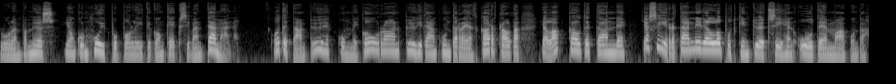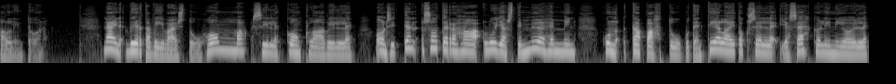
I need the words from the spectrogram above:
luulenpa myös jonkun huippupoliitikon keksivän tämän – Otetaan pyyhekummi kouraan, pyyhitään kuntarajat kartalta ja lakkautetaan ne ja siirretään niiden loputkin työt siihen uuteen maakuntahallintoon. Näin virtaviivaistuu homma sille konklaaville, on sitten soterahaa lujasti myöhemmin, kun tapahtuu kuten tielaitokselle ja sähkölinjoille,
